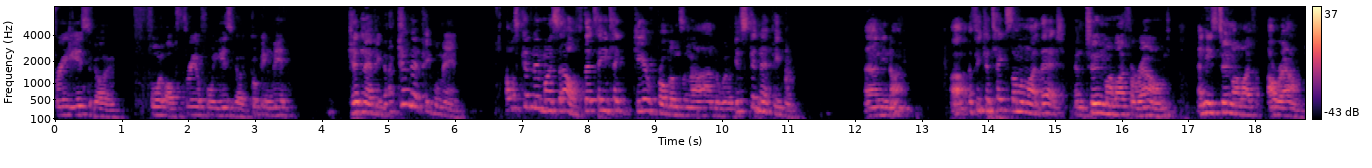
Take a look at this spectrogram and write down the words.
three years ago, four or three or four years ago, cooking meth, kidnapping, I kidnap people, man. I was kidnapped myself. That's how you take care of problems in the underworld. You just kidnap people. And you know, uh, if he can take someone like that and turn my life around, and he's turned my life around.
